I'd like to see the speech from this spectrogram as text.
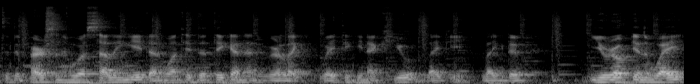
to the person who was selling it and wanted the ticket and we were like waiting in a queue, like like the European way,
